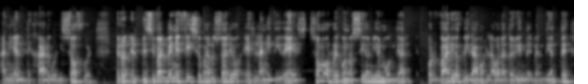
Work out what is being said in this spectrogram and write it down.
a nivel de hardware y software. Pero el principal beneficio para el usuario es la nitidez. Somos reconocidos a nivel mundial por varios, digamos, laboratorios independientes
